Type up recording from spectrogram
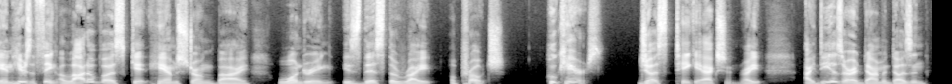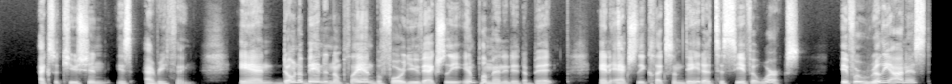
And here's the thing a lot of us get hamstrung by wondering, is this the right approach? Who cares? Just take action, right? Ideas are a dime a dozen, execution is everything. And don't abandon a plan before you've actually implemented it a bit and actually collect some data to see if it works. If we're really honest,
